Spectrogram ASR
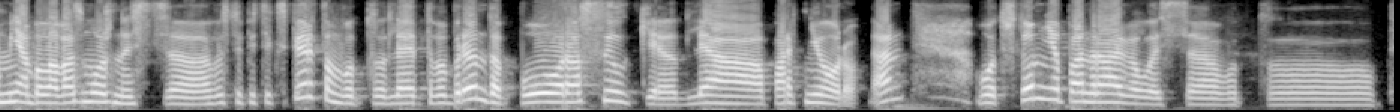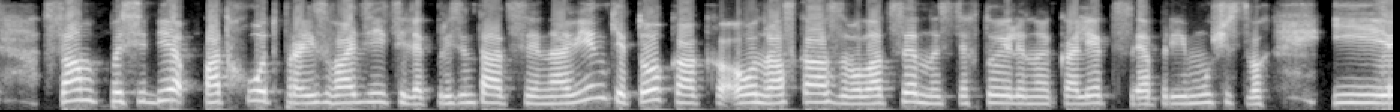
у меня была возможность э, выступить экспертом вот для этого бренда по рассылке для партнеров. Да? Вот, что мне понравилось, э, вот, э, сам по себе подход производителя к презентации новинки, то, как он рассказывал о ценностях той или иной коллекции, о преимуществах и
